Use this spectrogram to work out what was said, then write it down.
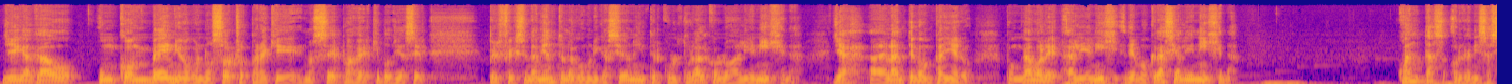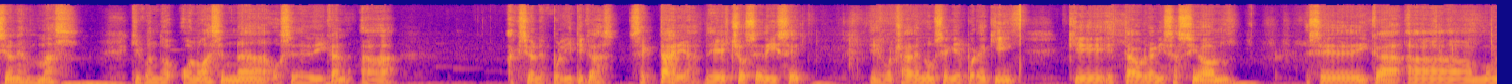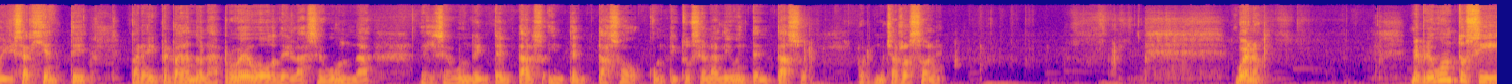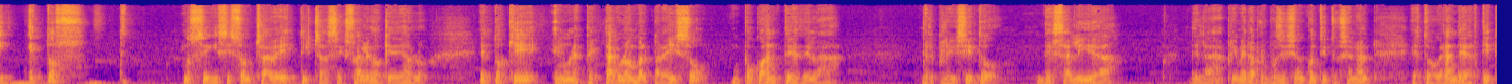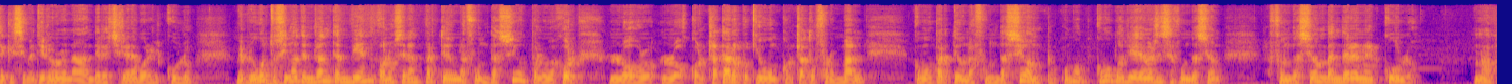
llegue a cabo un convenio con nosotros para que, no sé, pues a ver qué podría ser. Perfeccionamiento en la comunicación intercultural con los alienígenas. Ya, adelante compañero, pongámosle democracia alienígena. ¿Cuántas organizaciones más que cuando o no hacen nada o se dedican a acciones políticas sectarias. De hecho, se dice, eh, otra denuncia que hay por aquí, que esta organización se dedica a movilizar gente para ir preparando la prueba de la segunda, del segundo intentazo, intentazo constitucional. Digo intentazo, por muchas razones. Bueno, me pregunto si estos, no sé si son travestis, transexuales o qué diablo, estos que en un espectáculo en Valparaíso, un poco antes de la, del plebiscito de salida de la primera proposición constitucional, estos grandes artistas que se metieron una bandera chilena por el culo, me pregunto si no tendrán también o no serán parte de una fundación, por lo mejor los, contrataron porque hubo un contrato formal como parte de una fundación. ¿Cómo, ¿Cómo podría llamarse esa fundación? Fundación Bandera en el culo. No.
